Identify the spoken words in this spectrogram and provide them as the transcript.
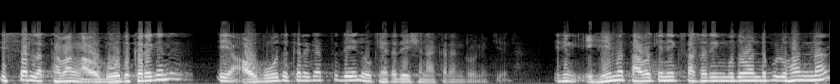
ඉස්සල්ලා Taman අවබෝධ කරගෙන ඒ අවබෝධ කරගත්ත දේ ලෝකයට දේශනා කරන්න ඕනේ කියලා. ඉතින් එහෙම තව කෙනෙක් සසරින් මුදවන්න පුළුවන් නම්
